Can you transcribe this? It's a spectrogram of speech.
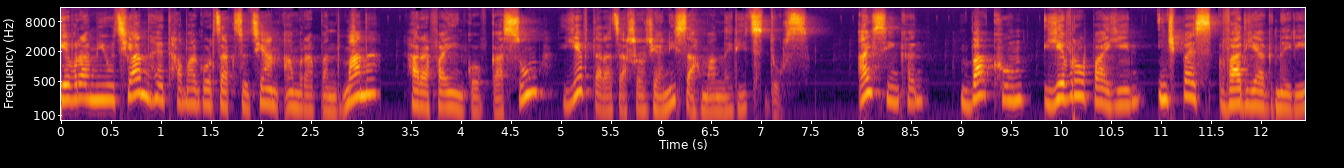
Եվրամիության հետ համագործակցության ամրապնդմանը հարավային Կովկասում եւ տարածաշրջանի սահմաններից դուրս։ Այսինքն Բաքուն Եվրոպային, ինչպես վարյագների,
